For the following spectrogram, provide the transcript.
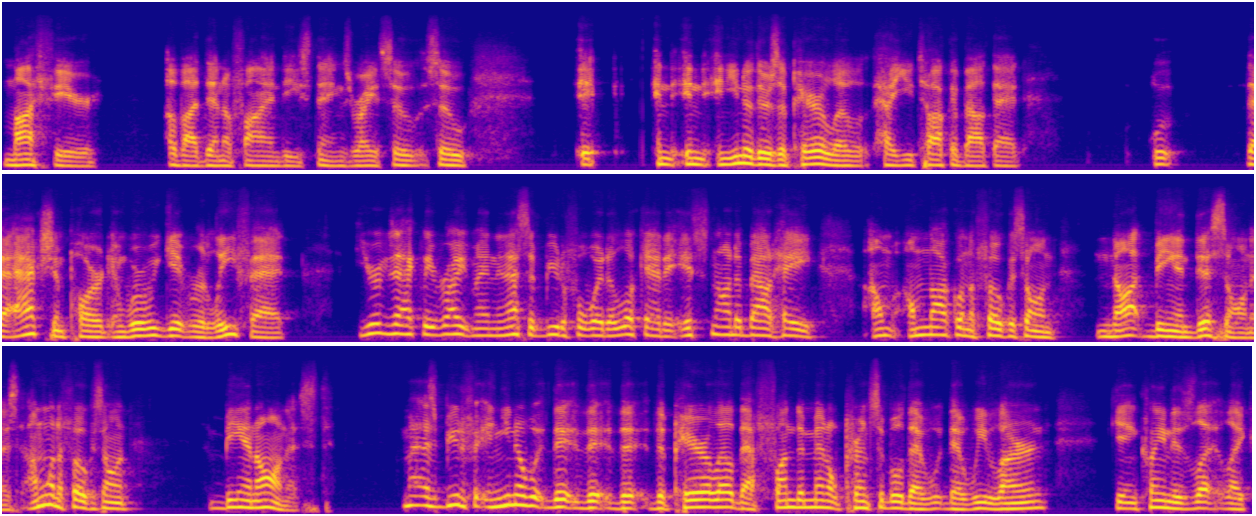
my fear of identifying these things, right? So, so it and, and and you know there's a parallel how you talk about that. The action part and where we get relief at you're exactly right man and that's a beautiful way to look at it. It's not about hey i'm i'm not going to focus on not being dishonest. I'm going to focus on being honest. Man it's beautiful. And you know what? The the the, the parallel that fundamental principle that that we learn getting clean is like, like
